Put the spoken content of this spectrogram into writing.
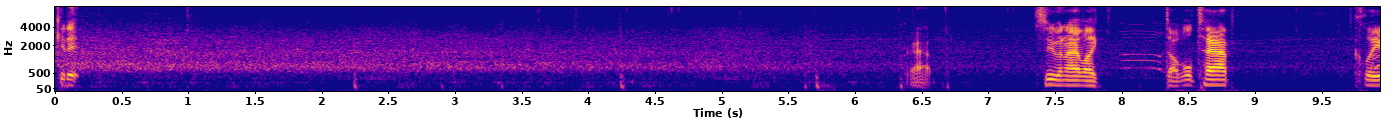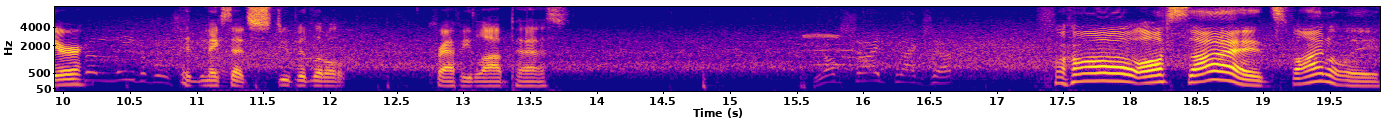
Get it. Crap. See when I like double tap clear, it makes that stupid little crappy lob pass. The offside flags up. Oh, offsides, finally.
